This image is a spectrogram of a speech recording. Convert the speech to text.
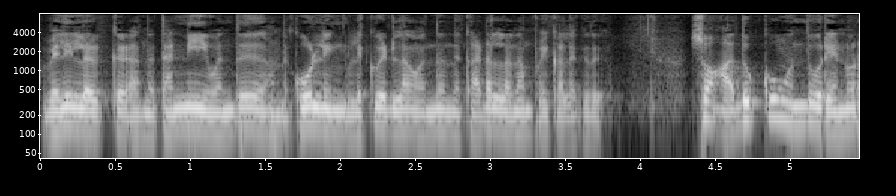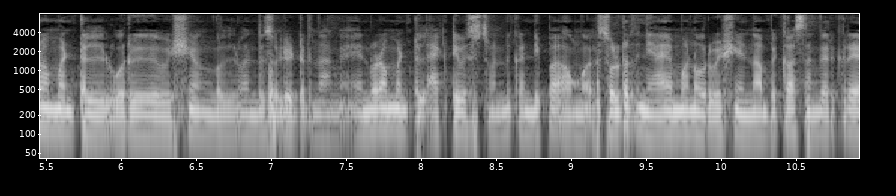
வெளியில் இருக்கிற அந்த தண்ணி வந்து அந்த கூலிங் லிக்விட்லாம் வந்து அந்த கடலில் தான் போய் கலக்குது. ஸோ அதுக்கும் வந்து ஒரு என்வரான்மெண்டல் ஒரு விஷயங்கள் வந்து சொல்லிட்டு இருந்தாங்க. என்வரான்மெண்டல் ஆக்டிவிஸ்ட் வந்து கண்டிப்பாக அவங்க சொல்கிறது நியாயமான ஒரு விஷயம் தான். பிகாஸ் அங்கே இருக்கிற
